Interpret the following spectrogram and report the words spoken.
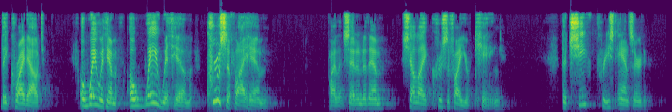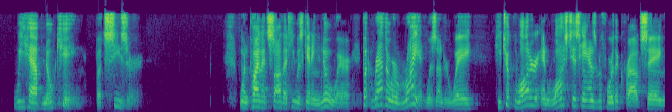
They cried out, Away with him! Away with him! Crucify him! Pilate said unto them, Shall I crucify your king? The chief priest answered, We have no king but Caesar. When Pilate saw that he was getting nowhere, but rather a riot was underway, he took water and washed his hands before the crowd, saying,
